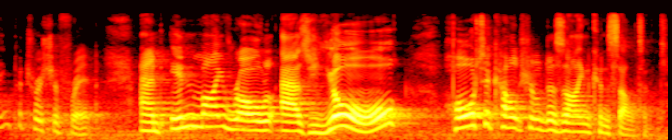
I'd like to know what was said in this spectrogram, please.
I'm Patricia Fripp, and in my role as your horticultural design consultant.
